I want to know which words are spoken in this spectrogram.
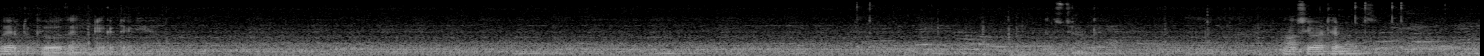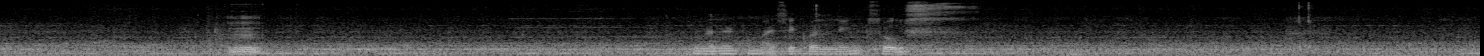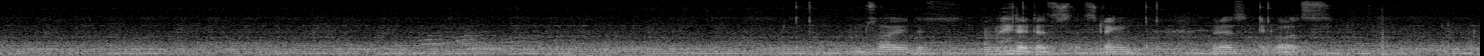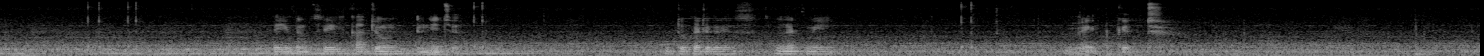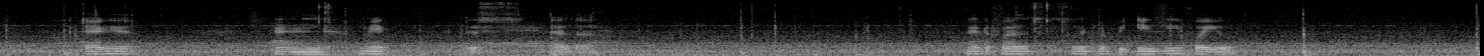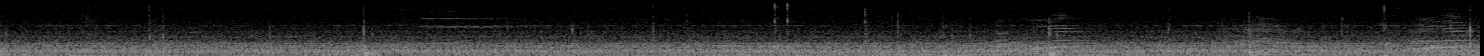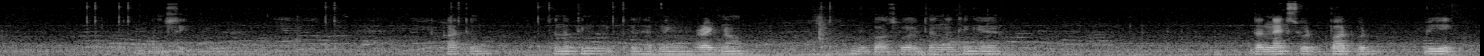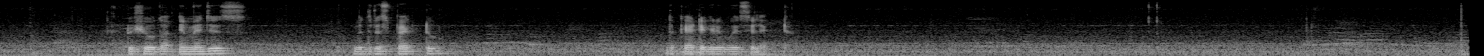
we have to close and anchor tag here. Now see what happens. Mm. MySQL link source I'm sorry this I made it as string whereas it was. You can see cartoon and nature. Two categories let me make it. Tag here. And make this as a header files so it would be easy for you see cartoon so nothing is happening right now because we've done nothing here. The next would part would be to show the images with respect to the category we select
